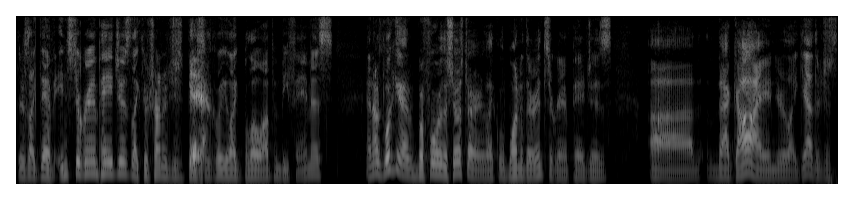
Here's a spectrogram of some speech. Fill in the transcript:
There's like they have Instagram pages. Like they're trying to just Yeah. basically like blow up and be famous. And I was looking at before the show started, like one of their Instagram pages. Uh, that guy, and you're like, yeah, they're just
